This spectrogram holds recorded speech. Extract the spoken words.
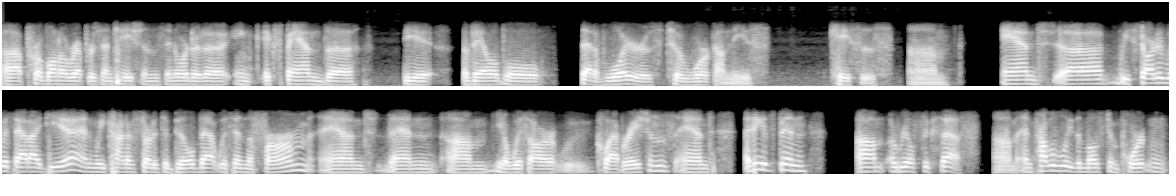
uh, pro bono representations in order to in- expand the the available set of lawyers to work on these cases. Um, and uh, we started with that idea, and we kind of started to build that within the firm, and then um, you know with our collaborations. And I think it's been um, a real success, um, and probably the most important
